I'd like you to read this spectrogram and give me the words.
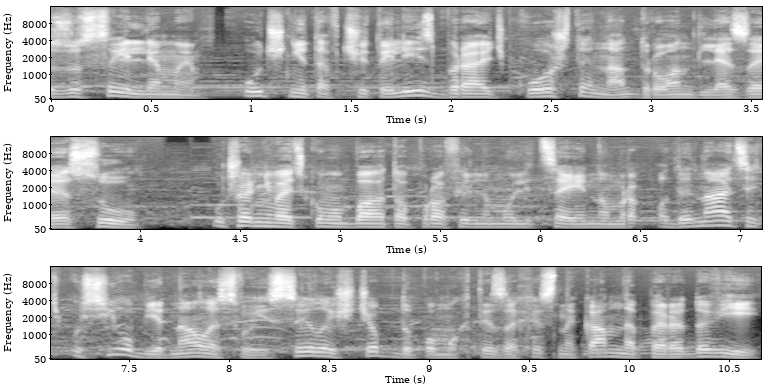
зусиллями учні та вчителі збирають кошти на дрон для ЗСУ. У Чернівецькому багатопрофільному ліцеї номер 11 усі об'єднали свої сили, щоб допомогти захисникам на передовій.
